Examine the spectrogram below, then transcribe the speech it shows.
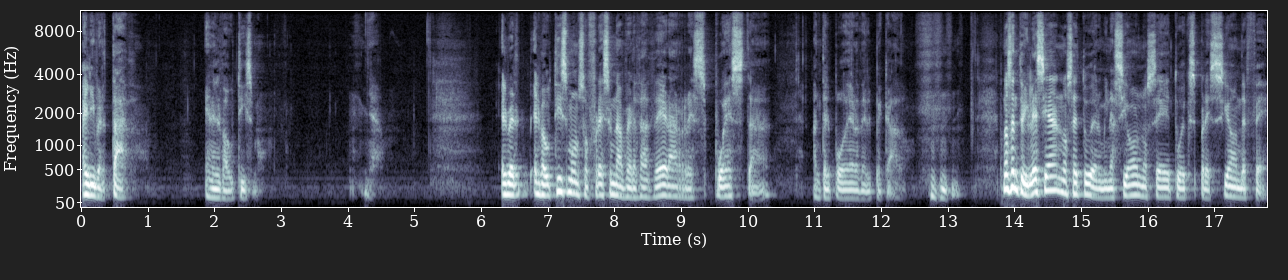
Hay libertad en el bautismo. El, bautismo nos ofrece una verdadera respuesta ante el poder del pecado. No sé en tu iglesia, no sé tu denominación, no sé tu expresión de fe,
